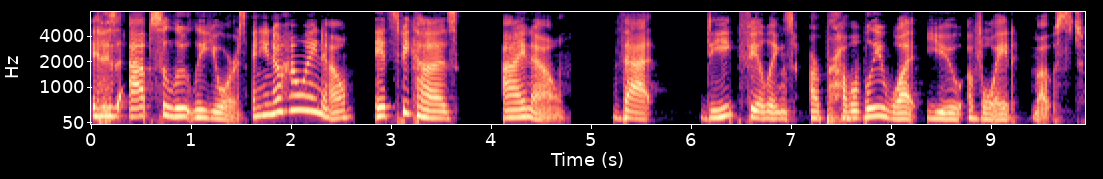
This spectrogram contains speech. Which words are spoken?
It is absolutely yours. And you know how I know? It's because I know that deep feelings are probably what you avoid most.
